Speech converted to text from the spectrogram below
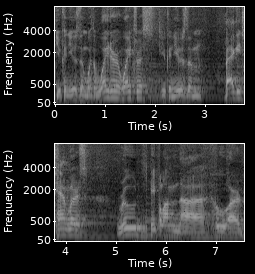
you can use them with a waiter, waitress, you can use them baggage handlers, rude people on, uh, who are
